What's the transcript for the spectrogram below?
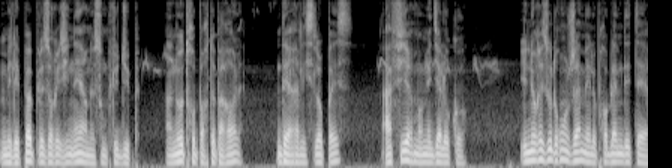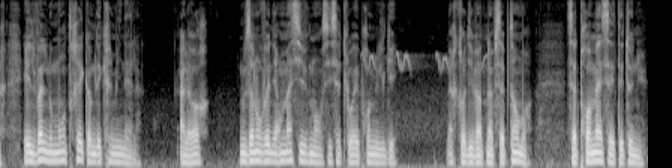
Mais les peuples originaires ne sont plus dupes. Un autre porte-parole, Derlis Lopez, affirme aux médias locaux. Ils ne résoudront jamais le problème des terres et ils veulent nous montrer comme des criminels. Alors, nous allons venir massivement si cette loi est promulguée. Mercredi 29 septembre, cette promesse a été tenue.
